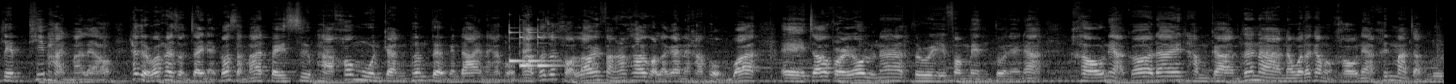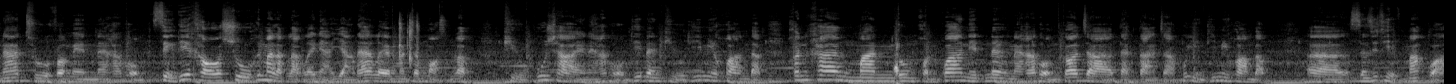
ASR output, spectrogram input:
คลิปที่ผ่านมาแล้ว ถ้าเกิดว่าใครสนใจเนี่ยก็สามารถไปสืบหาข้อมูลกันเพิ่มเติมกันได้นะครับผมอะก็จะขอเล่าให้ฟังคร่าวๆก่อนแล้วกันนะครับผมว่าเอเจ้า f o r e o Luna 3 for Men ตัวนี้เนี่ย เขาเนี่ยก็ได้ทำการพัฒนานวัตกรรมของเขาเนี่ยขึ้นมาจาก Luna 2 for Men นะครับผม สิ่งที่เขาชูขึ้นมาหลักๆเลยเนี่ย อย่างแรกเลยมันจะเหมาะสำหรับผิวผู้ชายนะครับผมที่เป็นผิวที่มีความแบบค่อนข้างมันรุมขนกว้างนิดนึงนะครับผมก็จะแตกต่างจากผู้หญิงที่มีความแบบ เซนซิทีฟมากกว่า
